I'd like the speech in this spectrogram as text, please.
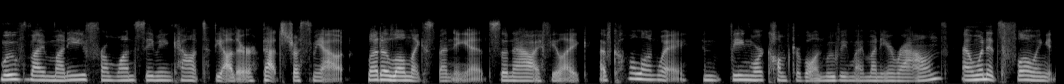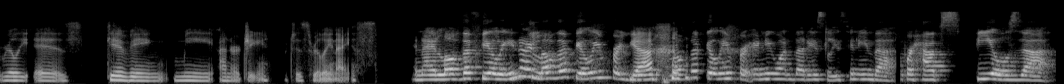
move my money from one saving account to the other. That stressed me out let alone like spending it. So now I feel like I've come a long way in being more comfortable and moving my money around. And when it's flowing, it really is giving me energy, which is really nice. And I love the feeling. I love the feeling for you. Yeah. I love the feeling for anyone that is listening that perhaps feels that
